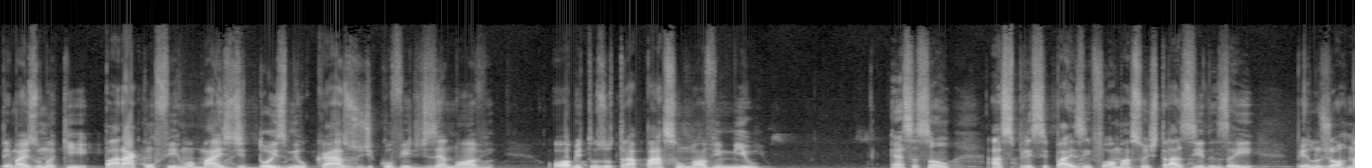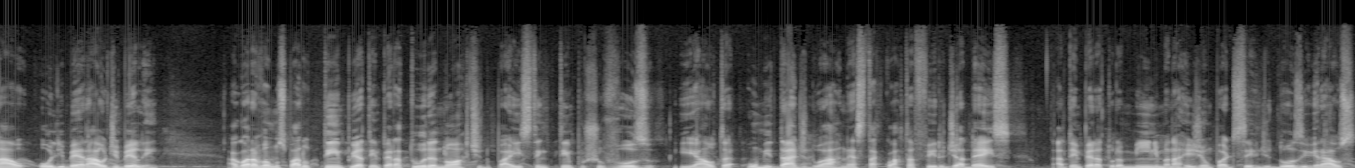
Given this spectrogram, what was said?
Tem mais uma aqui. Pará confirma mais de 2 mil casos de Covid-19. Óbitos ultrapassam 9 mil. Essas são as principais informações trazidas aí pelo jornal O Liberal de Belém. Agora vamos para o tempo e a temperatura norte do país tem tempo chuvoso e alta umidade do ar nesta quarta-feira, dia 10. A temperatura mínima na região pode ser de 12 graus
